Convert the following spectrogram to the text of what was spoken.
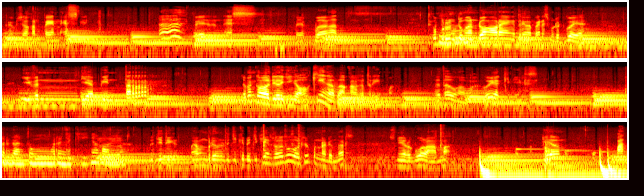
Kayak misalkan PNS nih. Ah, PNS banyak banget. Keberuntungan doang orang yang terima PNS menurut gue ya. Even dia pinter, cuman kalau dia lagi nggak hoki nggak bakal keterima. Gak tahu ngapa. Gue yakin itu sih. tergantung rezekinya kali ya Hmm, Jadi memang benar rezeki rezeki. Soalnya gue waktu itu pernah dengar senior gue lama. Dia empat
